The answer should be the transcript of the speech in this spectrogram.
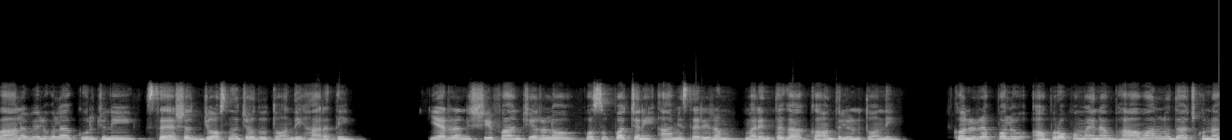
పాల వెలుగులా కూర్చుని శేష జ్యోత్స్న చదువుతోంది హారతి. ఎర్రని షిఫాన్ చీరలో పసుపచ్చని ఆమె శరీరం మరింతగా కాంతులినుతోంది. కనురెప్పలు అపురూపమైన భావాలను దాచుకున్న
